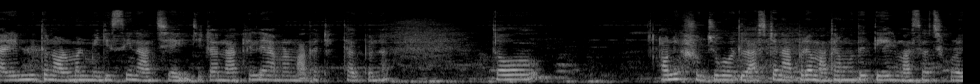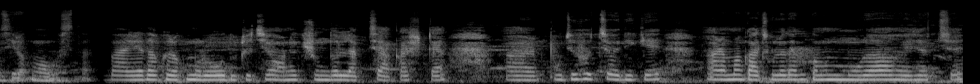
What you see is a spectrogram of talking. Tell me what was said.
আর এমনি তো নর্মাল মেডিসিন আছে, যেটা না খেলে আমার মাথা ঠিক থাকবে না। তো অনেক সহ্য করে লাস্টে না পেরে মাথার মধ্যে তেল মাসাজ করেছি, এরকম অবস্থা। বাইরে দেখো এরকম রোদ উঠেছে, অনেক সুন্দর লাগছে আকাশটা। আর পুজো হচ্ছে ওইদিকে। আর আমার গাছগুলো দেখো কেমন মোড়া হয়ে যাচ্ছে।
